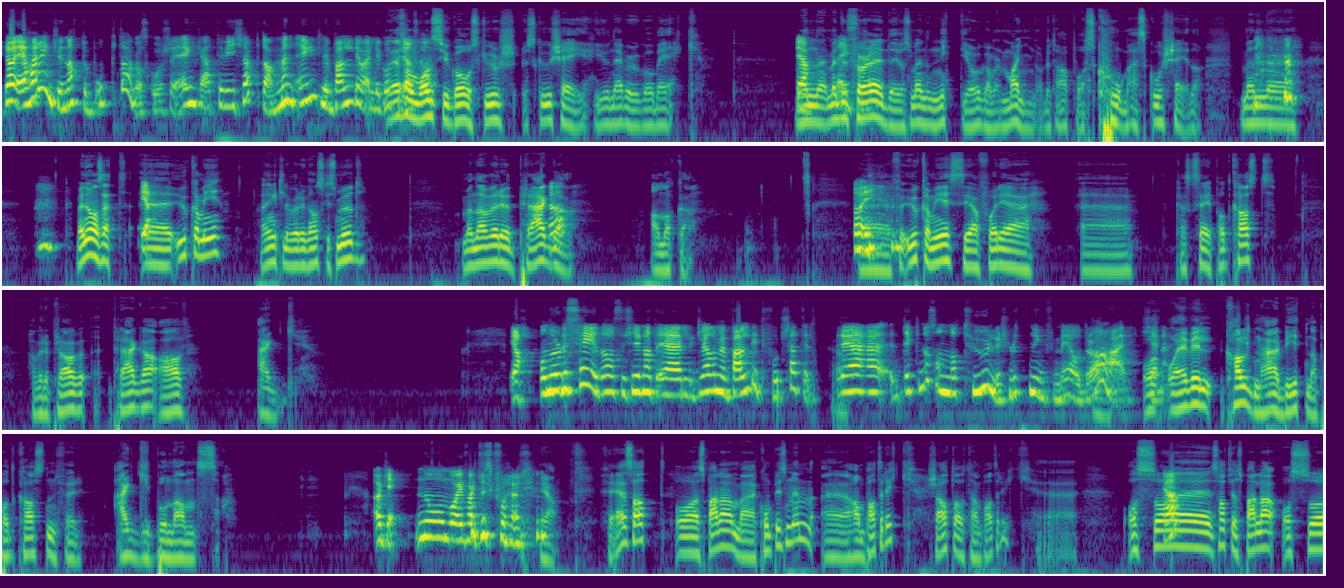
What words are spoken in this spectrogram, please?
Ja, jeg har egentlig nettopp oppdaga skoskje, etter vi kjøpte den, men egentlig veldig, veldig godt Det er sånn once you go skoskje, you never go back. Men, ja, men er du føler deg jo som en 90 år gammel mann når du tar på sko med skoskje, da. Men, eh, men uansett, Ja. Uh, uka mi har egentlig vært ganske smooth, men det har vært prega Ja. av noe. Eh, for uka mi siden forrige uh, hva skal jeg si, podkast har vært prega av egg. Ja, og når du sier det, så kjenner jeg at jeg gleder meg veldig til fortsettelsen. Ja. Det, det er ikke noe sånn naturlig slutning for meg å dra her, Og, og jeg. vil kalle denne biten av podkasten for eggbonanza. OK, nå må jeg faktisk få høre. Ja. For jeg satt og spilla med kompisen min, eh, han Patrick. Shout-out til han Patrick. Eh, og så Ja. eh, satt vi og spilla, og så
